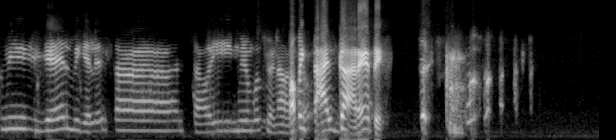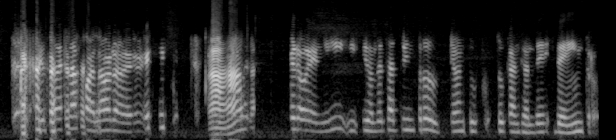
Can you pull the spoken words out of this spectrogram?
Miguel, Miguel está, está hoy muy emocionado. Papi, ¿no? está el garete. Esa es la palabra, bebé. Ajá. Pero vení, ¿y, y dónde está tu introducción, tu, tu canción de, de intro?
